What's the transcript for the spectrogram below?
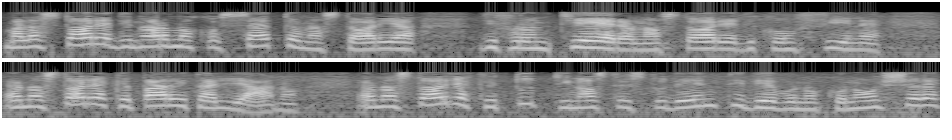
Ma la storia di Norma Cossetto è una storia di frontiere, una storia di confine, è una storia che pare italiano, è una storia che tutti i nostri studenti devono conoscere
